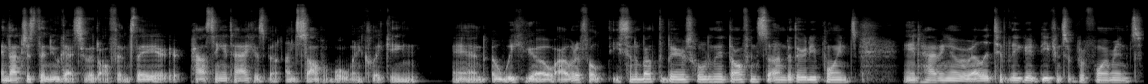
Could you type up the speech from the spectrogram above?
and not just the new guys for the Dolphins. Their passing attack has been unstoppable when clicking. And a week ago, I would have felt decent about the Bears holding the Dolphins to under 30 points and having a relatively good defensive performance.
